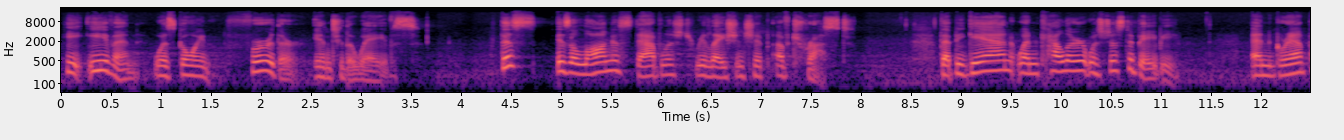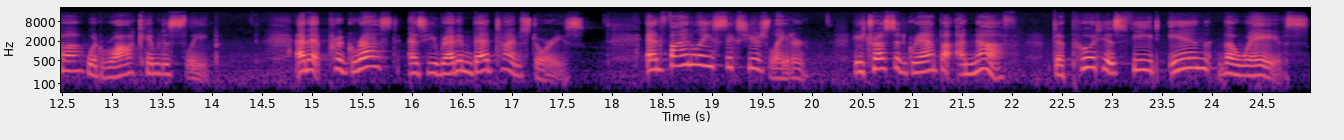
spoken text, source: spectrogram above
he even was going further into the waves. This is a long established relationship of trust that began when Keller was just a baby and Grandpa would rock him to sleep. And it progressed as he read him bedtime stories and finally, six years later, he trusted Grandpa enough to put his feet in the waves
